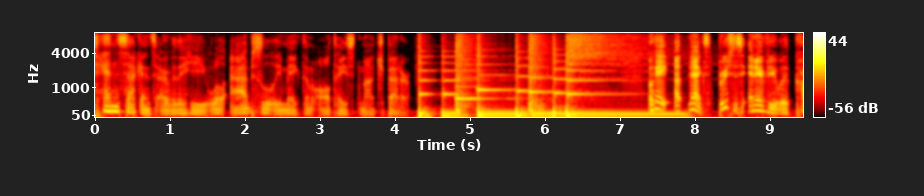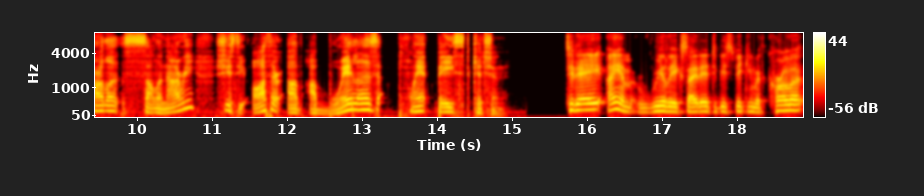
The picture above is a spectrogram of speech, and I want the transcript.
10 seconds over the heat will absolutely make them all taste much better. Okay, up next, Bruce's interview with Karla Salinari. She's the author of Abuela's Plant Based Kitchen. Today, I am really excited to be speaking with Karla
